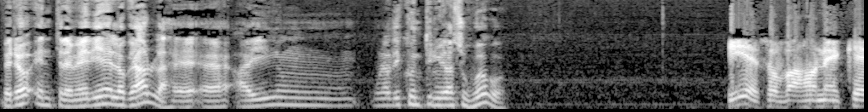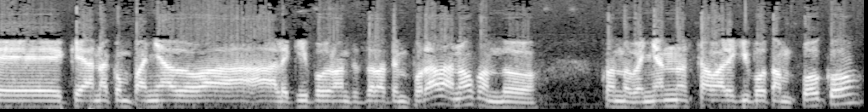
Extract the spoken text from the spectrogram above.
pero entre medias es lo que hablas. eh, eh, hay un- una discontinuidad en su juego. Y esos bajones que, que han acompañado a- al equipo durante toda la temporada, ¿no? Cuando, cuando Beñat no estaba el equipo tampoco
